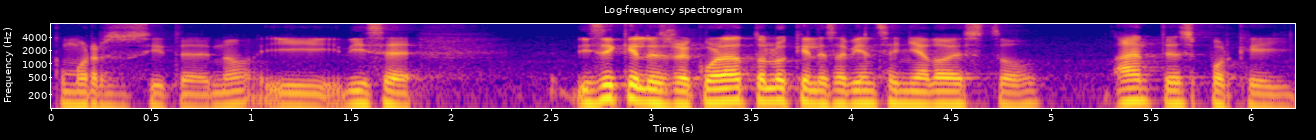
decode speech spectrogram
como resucite, ¿no? Y dice, Dice que les recuerda todo lo que les había enseñado esto antes porque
